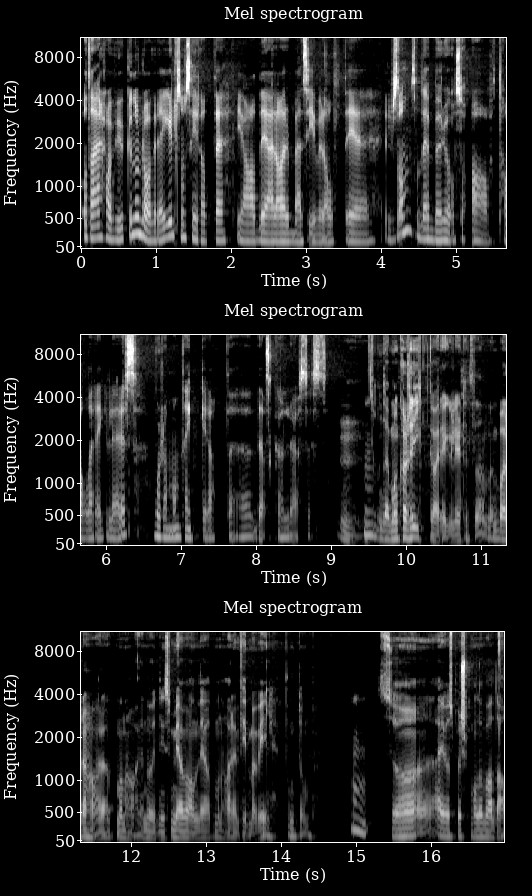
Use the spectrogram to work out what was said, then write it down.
Og der har vi jo ikke noen lovregel som sier at det, ja, det er arbeidsgiver alltid, eller sånn, så det bør jo også avtalereguleres, hvordan man tenker at eh, det skal løses. Mm. Der man kanskje ikke har regulert dette, da, men bare har at man har en ordning som gjør vanlig, at man har en firmabil. Punktum. Mm. Så er jo spørsmålet hva da?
